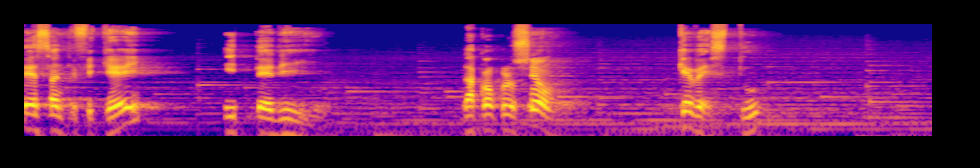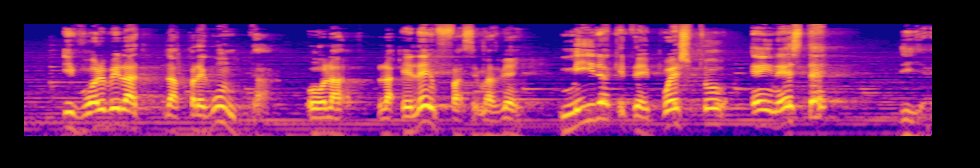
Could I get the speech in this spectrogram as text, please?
te santifiqué y te di. La conclusión, ¿qué ves tú? Y vuelve la, pregunta o la, el énfasis más bien. Mira que te he puesto en este día.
